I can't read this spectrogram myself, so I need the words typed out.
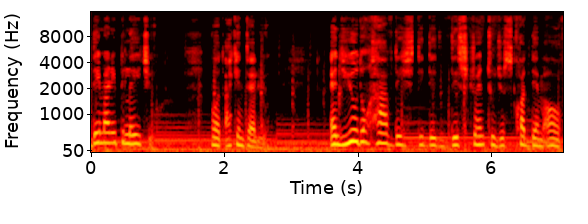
they manipulate you. But i can tell you and you don't have the, the, the, strength to just cut them off.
